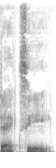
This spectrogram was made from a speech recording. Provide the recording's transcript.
taxi.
